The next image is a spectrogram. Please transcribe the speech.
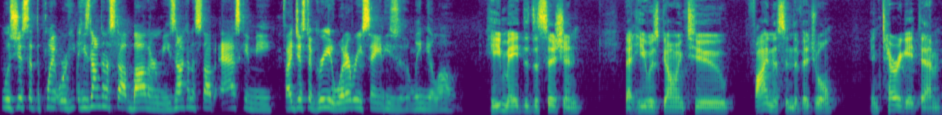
was just at the point where he, he's not going to stop bothering me. He's not going to stop asking me. If I just agree to whatever he's saying, he's going to leave me alone. He made the decision that he was going to find this individual, interrogate them,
